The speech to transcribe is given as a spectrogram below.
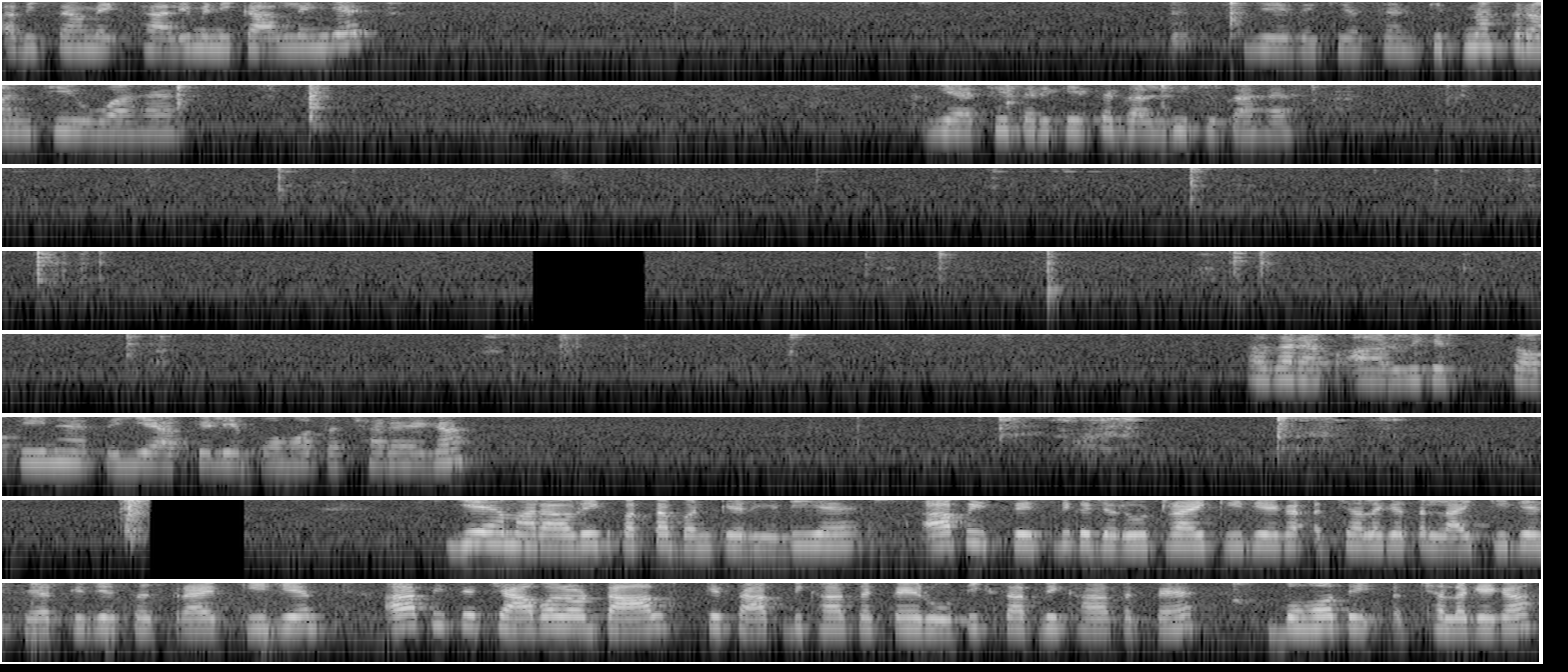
अब इसे हम एक थाली में निकाल लेंगे। ये देखिए फ्रेंड कितना क्रंची हुआ है। ये अच्छी तरीके से गल भी चुका है। अगर आप आरवी के शौकीन हैं तो ये आपके लिए बहुत अच्छा रहेगा। ये हमारा आरवी का पत्ता बन के रेडी है। आप इस रेसिपी को ज़रूर ट्राई कीजिएगा। अच्छा लगे तो लाइक कीजिए शेयर कीजिए सब्सक्राइब कीजिए। आप इसे चावल और दाल के साथ भी खा सकते हैं, रोटी के साथ भी खा सकते हैं। बहुत ही अच्छा लगेगा।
